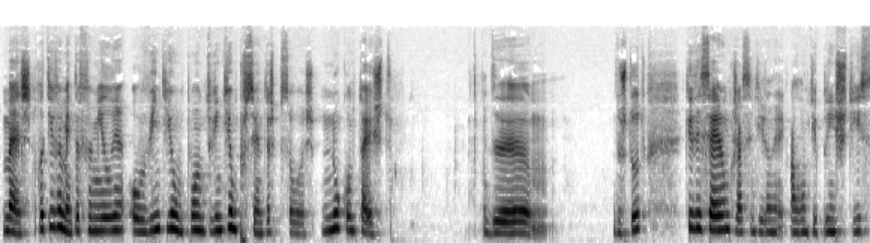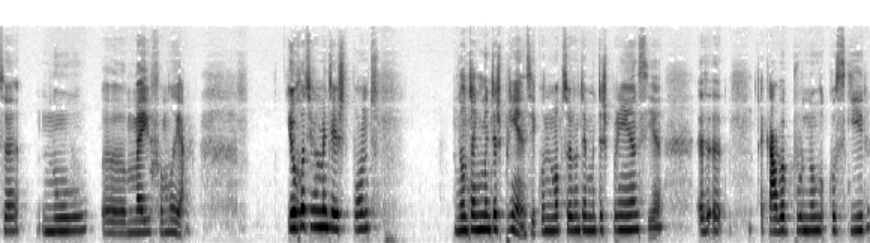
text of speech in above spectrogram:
Mas, relativamente à família, houve 21,21% ,21 das pessoas no contexto de, do estudo que disseram que já sentiram algum tipo de injustiça no uh, meio familiar. Eu, relativamente a este ponto, não tenho muita experiência. Quando uma pessoa não tem muita experiência, acaba por não conseguir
